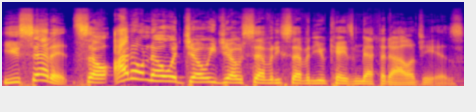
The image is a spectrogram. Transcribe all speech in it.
you said it. So I don't know what Joey Joe 77 UK's methodology is.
